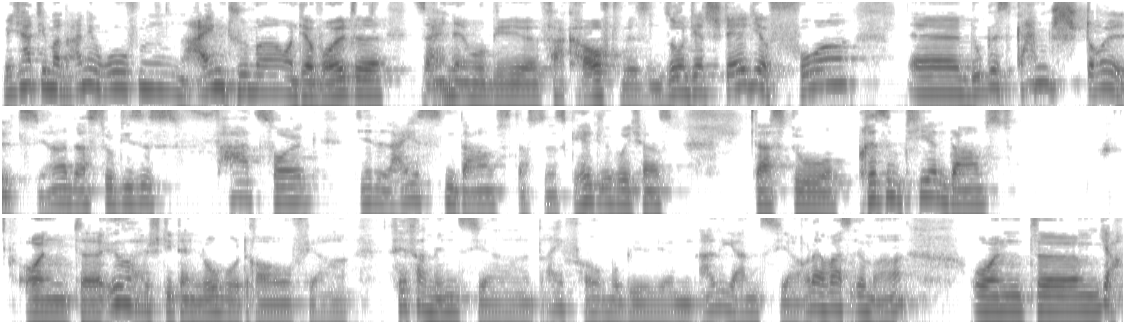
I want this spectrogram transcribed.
mich hat jemand angerufen, ein Eigentümer, und der wollte seine Immobilie verkauft wissen. So, und jetzt stell dir vor, äh, du bist ganz stolz, ja, dass du dieses Fahrzeug dir leisten darfst, dass du das Geld übrig hast, dass du präsentieren darfst. Und äh, überall steht dein Logo drauf, ja. Pfefferminzia, 3V Immobilien, Allianzia oder was immer. Und ähm, ja,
